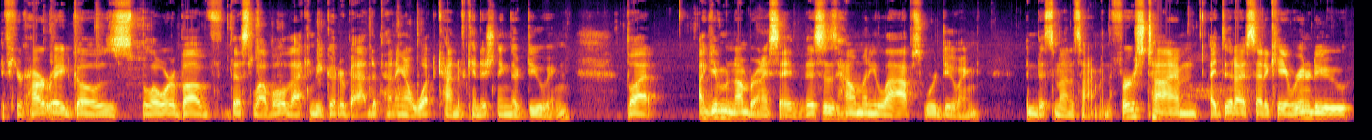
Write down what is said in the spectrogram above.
if your heart rate goes below or above this level, that can be good or bad depending on what kind of conditioning they're doing. But I give them a number and I say, this is how many laps we're doing in this amount of time. And the first time I did, I said, okay, we're going to do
